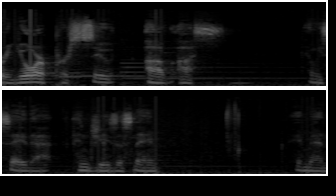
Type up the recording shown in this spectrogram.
for your pursuit of us. And we say that in Jesus' name. Amen.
